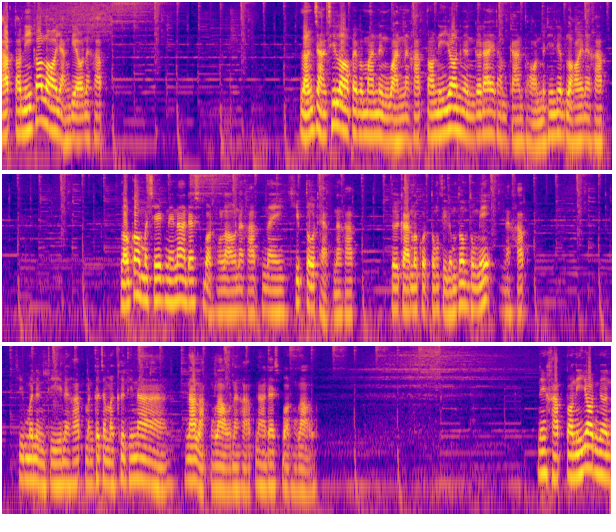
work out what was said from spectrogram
ครับ ตอนนี้ก็รออย่างเดียวนะครับ หลังจากที่รอไปประมาณ 1 วันนะครับ ตอนนี้ยอดเงินก็ได้ทำการถอนไปที่เรียบร้อยนะครับเราก็มาเช็คในหน้าแดชบอร์ดของเรานะครับ ใน Crypto Tab นะครับ โดยการมากดตรงสีส้มๆตรงนี้นะครับ คลิกมาหนึ่งทีนะครับ มันก็จะมาขึ้นที่หน้าหน้าหลักของเรานะครับ หน้าแดชบอร์ดของเรา นี่ครับ ตอนนี้ยอดเงิน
